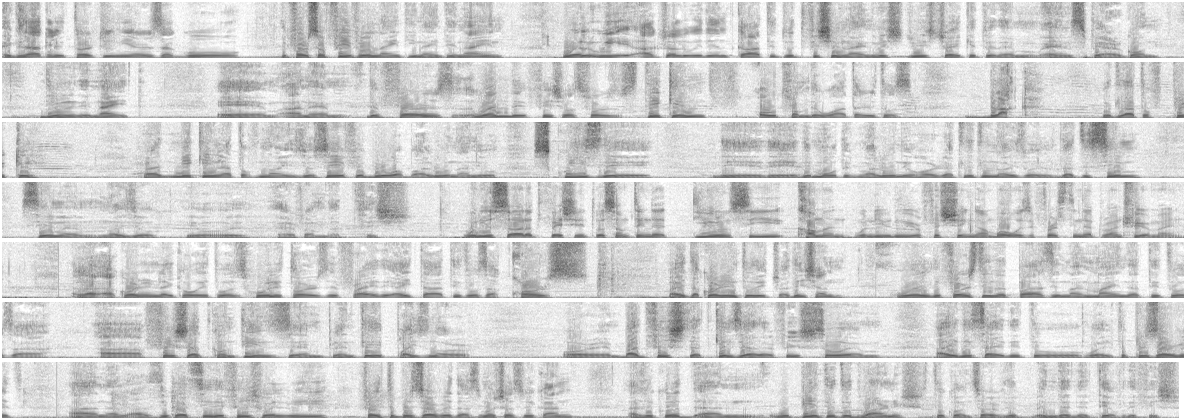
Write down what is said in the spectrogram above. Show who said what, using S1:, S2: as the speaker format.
S1: Exactly, 13 years ago, the 1st of April 1999. Well, we actually we didn't cut it with fishing line. We, we strike it with a um, um, spear gun during the night. Um, and um, the first, when the fish was first taken out from the water, it was black with a lot of prickle, right, making a lot of noise. You see, if you blow a balloon and you squeeze the the the, the motive balloon, you heard that little noise. Well, that's the same same um, noise you you hear from that fish.
S2: When you saw that fish, and it was something that you don't see common when you do your fishing. Um, what was the first thing that ran through your mind?
S1: According like how it was Holy Thursday, Friday, I thought it was a curse, right? According to the tradition. Well, the first thing that passed in my mind that it was a, a fish that contains um, plenty poison or or um, bad fish that kills the other fish. So um, I decided to well to preserve it, and uh, as you can see the fish, well we try to preserve it as much as we can, as we could, and we painted it with varnish to conserve the identity of the fish.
